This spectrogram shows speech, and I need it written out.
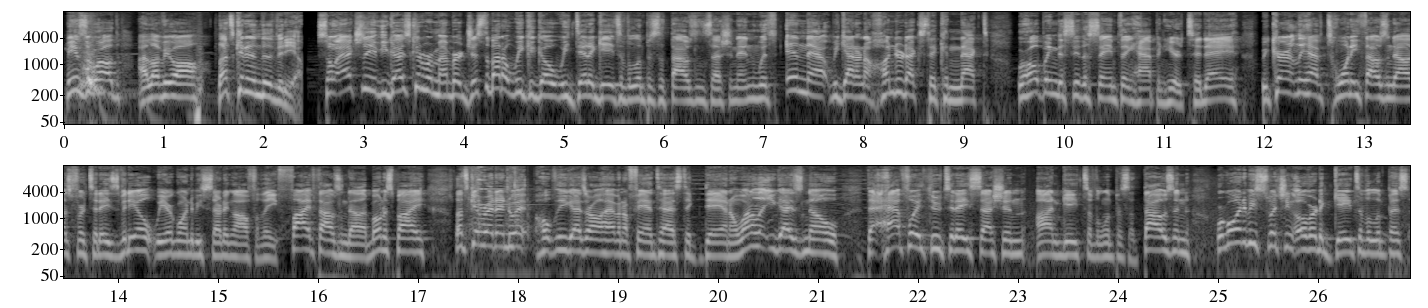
Means the world. I love you all. Let's get into the video. So actually, if you guys could remember, just about a week ago, we did a Gates of Olympus 1000 session, and within that, we got an 100x to connect. We're hoping to see the same thing happen here today. We currently have $20,000 for today's video. We are going to be starting off with a $5,000 bonus buy. Let's get right into it. Hopefully, you guys are all having a fantastic day, and I want to let you guys know that halfway through today's session on Gates of Olympus 1000, we're going to be switching over to Gates of Olympus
